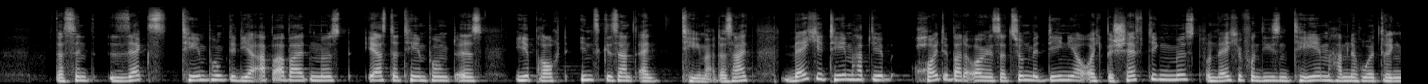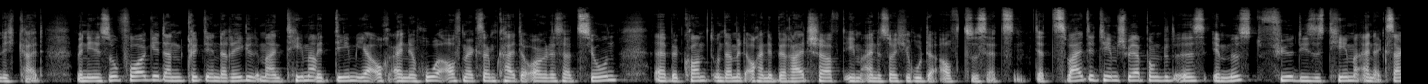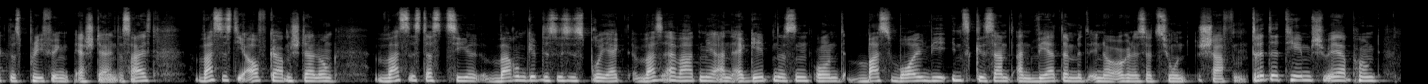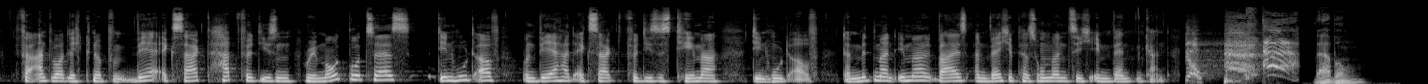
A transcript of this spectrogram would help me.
Das sind sechs Themenpunkte, die ihr abarbeiten müsst. Erster Themenpunkt ist, ihr braucht insgesamt ein Thema. Das heißt, welche Themen habt ihr heute bei der Organisation, mit denen ihr euch beschäftigen müsst und welche von diesen Themen haben eine hohe Dringlichkeit. Wenn ihr so vorgeht, dann kriegt ihr in der Regel immer ein Thema, mit dem ihr auch eine hohe Aufmerksamkeit der Organisation äh, bekommt und damit auch eine Bereitschaft, eben eine solche Route aufzusetzen. Der zweite Themenschwerpunkt ist, ihr müsst für dieses Thema ein exaktes Briefing erstellen. Das heißt, was ist die Aufgabenstellung? Was ist das Ziel? Warum gibt es dieses Projekt? Was erwarten wir an Ergebnissen? Und was wollen wir insgesamt an Wert damit in der Organisation schaffen? Dritter Themenschwerpunkt, verantwortlich knüpfen. Wer exakt hat für diesen Remote-Prozess den Hut auf und wer hat exakt für dieses Thema den Hut auf, damit man immer weiß, an welche Person man sich eben wenden kann. Werbung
